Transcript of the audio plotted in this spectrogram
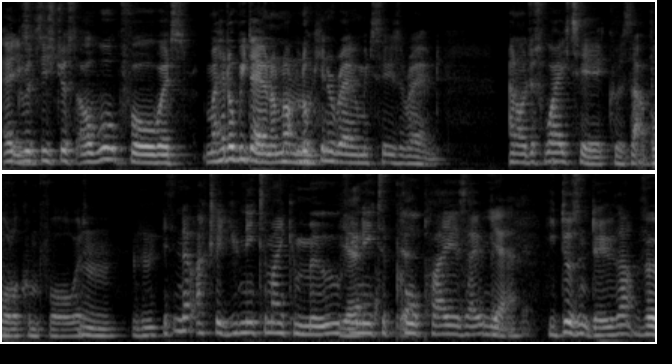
Edwards is just I'll walk forward, my head will be down, I'm not Mm. looking around me to see who's around, and I'll just wait here because that ball will come forward. Mm. hmm It's- No, actually, you need to make a move. Yeah, You need to pull yeah. players out. Yeah. he doesn't do that. The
